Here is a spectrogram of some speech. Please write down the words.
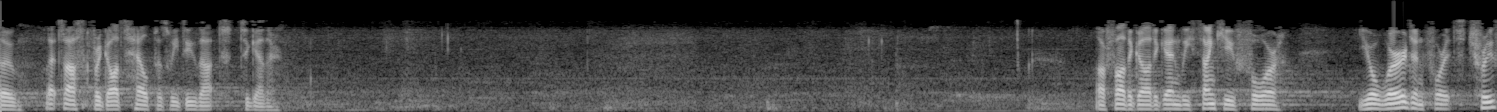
So let's ask for God's help as we do that together. Our Father God, again, we thank you for your word and for its truth.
